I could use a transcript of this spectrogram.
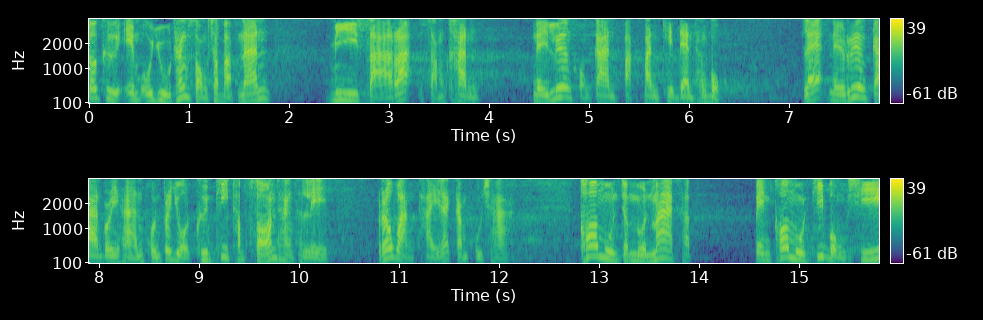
ก็คือ MOU ทั้งสองฉบับนั้น มีสาระสำคัญในเรื่องของการปักปันเขตแดนทางบก และในเรื่องการบริหารผลประโยชน์พื้นที่ทับซ้อนทางทะเล ระหว่างไทยและกัมพูชา ข้อมูลจำนวนมากครับ เป็นข้อมูลที่บ่งชี้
